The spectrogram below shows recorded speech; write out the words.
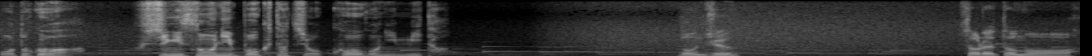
男は不思議そうに僕たちを交互に見た。ボンジュそれとも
